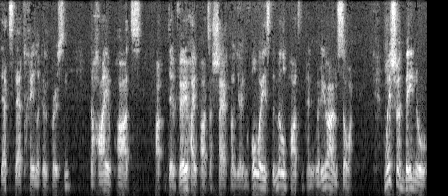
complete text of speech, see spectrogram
that's that chelik of the person the higher parts, are, the very high parts are Shaykh al always, the middle parts, depending where you are, and so on. Moshe Rabbeinu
